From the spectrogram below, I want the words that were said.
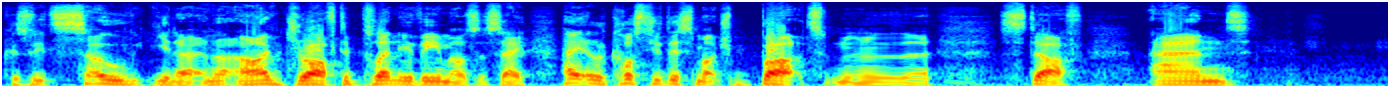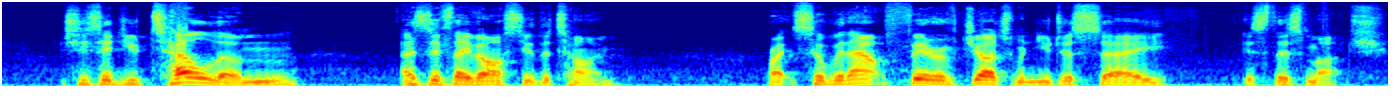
Because it's so you know and i've drafted plenty of emails that say hey it'll cost you this much but no, no, no, stuff. And she said you tell them as if they've asked you the time. Right? So without fear of judgment you just say it's this much.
